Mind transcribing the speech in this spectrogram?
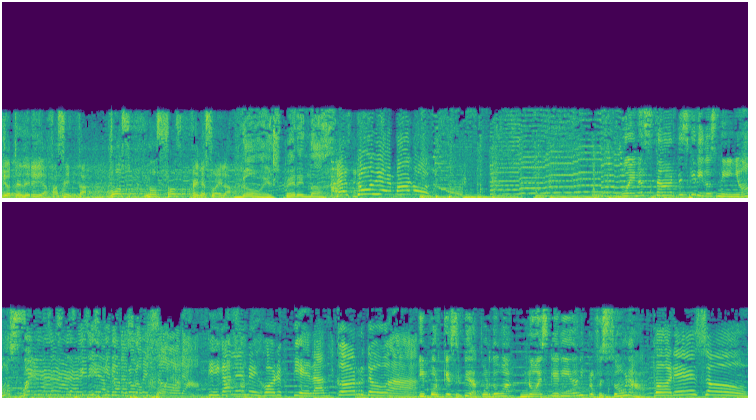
yo te diría, fascista, vos no sos Venezuela. No esperen más. ¡Estudien, vagos! Buenas tardes, queridos niños. Buenas Mejor Piedad Córdoba. ¿Y por qué si Piedad Córdoba no es querida ni profesora? Por eso.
